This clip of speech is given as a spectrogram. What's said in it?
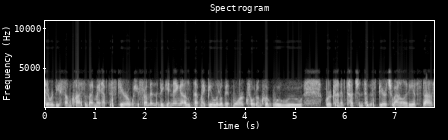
there would be some classes I might have to steer away from in the beginning. Uh, that might be a little bit more quote unquote woo woo or kind of touch into the spirituality of stuff.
